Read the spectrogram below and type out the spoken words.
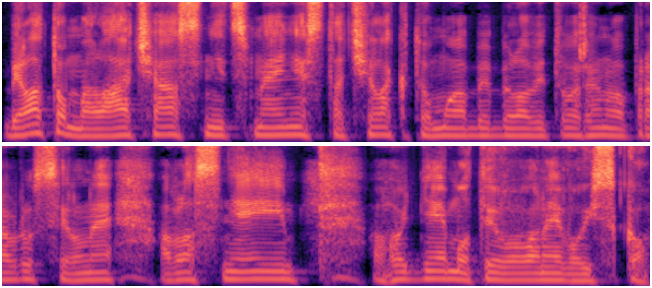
Byla to malá část, nicméně stačila k tomu, aby bylo vytvořeno opravdu silné a vlastně i hodně motivované vojsko.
